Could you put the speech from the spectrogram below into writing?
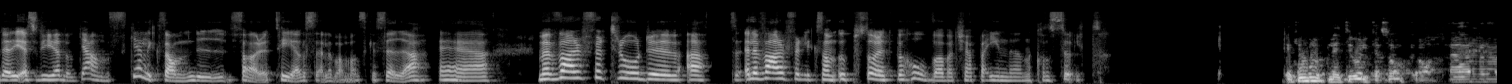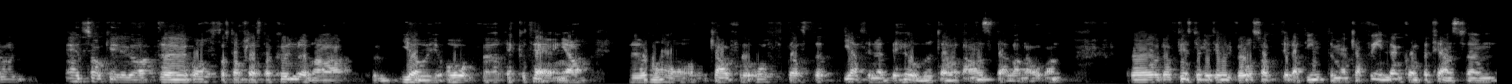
det, alltså det är ju ändå ganska liksom ny företeelse eller vad man ska säga. Eh, men varför tror du att, eller varför liksom uppstår ett behov av att köpa in en konsult? Det kan bero på lite olika saker. Eh, en sak är ju att eh, oftast de flesta kunderna gör ju rekryteringar. De har kanske oftast ett, egentligen ett behov av att anställa någon. Och då finns det lite olika orsaker till att inte man kan få in den kompetensen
